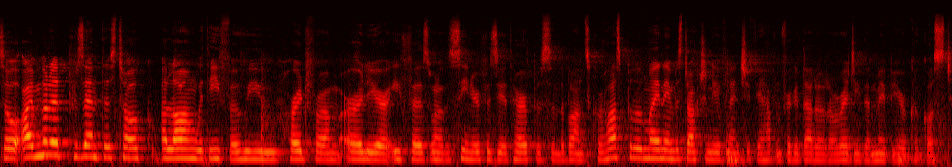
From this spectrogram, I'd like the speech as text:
So I'm going to present this talk along with Aoife, who you heard from earlier. Aoife is one of the senior physiotherapists in the Bon Secours Hospital. My name is Dr. Niamh Lynch. If you haven't figured that out already, then maybe you're concussed.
